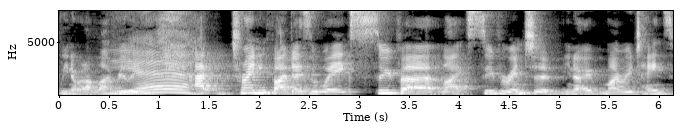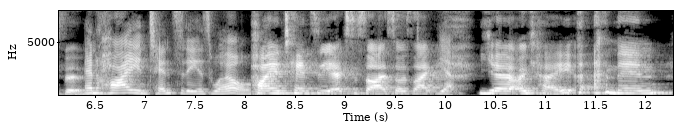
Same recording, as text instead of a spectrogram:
you know what I'm like, really yeah. at, training five days a week, super, like super into, you know, my routines for. And high intensity as well. High intensity exercise. So I was like, yeah, yeah, okay. And then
